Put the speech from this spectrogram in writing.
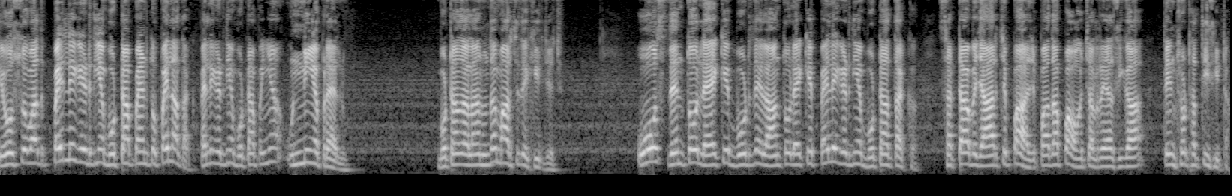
ਤੇ ਉਸ ਤੋਂ ਬਾਅਦ ਪਹਿਲੇ ਗੇੜ ਦੀਆਂ ਵੋਟਾਂ ਪੈਣ ਤੋਂ ਪਹਿਲਾਂ ਤੱਕ, ਪਹਿਲੇ ਗੇੜ ਦੀਆਂ ਵੋਟਾਂ ਪਈਆਂ 19 ਅਪ੍ਰੈਲ ਨੂੰ। ਵੋਟਾਂ ਦਾ ਐਲਾਨ ਹੁੰਦਾ ਮਾਰਚ ਦੇ ਅਖੀਰ 'ਚ। ਉਸ ਦਿਨ ਤੋਂ ਲੈ ਕੇ ਵੋਟ ਦੇ ਐਲਾਨ ਤੋਂ ਲੈ ਕੇ ਪਹਿਲੇ ਗੇੜ ਦੀਆਂ ਵੋਟਾਂ ਤੱਕ ਸੱਟਾ ਬਾਜ਼ਾਰ 'ਚ ਭਾਜਪਾ ਦਾ ਭਾਅ ਚੱਲ ਰਿਹਾ ਸੀਗਾ 338 ਸੀਟਾਂ।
